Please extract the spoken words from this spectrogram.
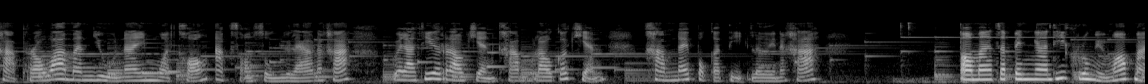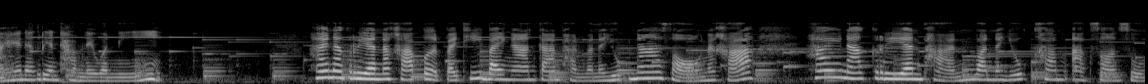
ค่ะ เพราะว่ามันอยู่ในหมวดของอักษรสูงอยู่แล้วนะคะ เวลาที่เราเขียนคำเราก็เขียนคำได้ปกติเลยนะคะ ต่อมาจะเป็นงานที่ครูหมิวมอบหมายให้นักเรียนทำในวันนี้ ให้นักเรียนนะคะ เปิดไปที่ใบงานการผันวรรณยุกต์หน้า 2 นะคะ ให้นักเรียนผันวรรณยุกต์คำอักษรสูง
